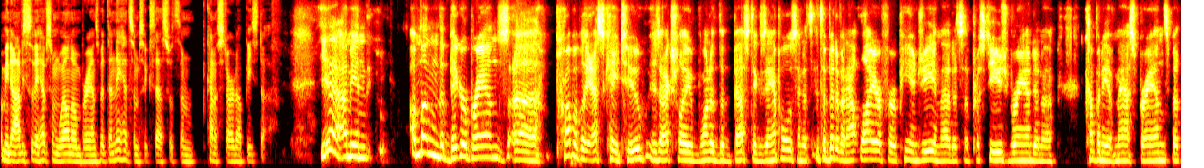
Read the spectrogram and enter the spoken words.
I mean, obviously they have some well-known brands, but then they had some success with some kind of startup-y stuff. Yeah, I mean, among the bigger brands, uh, probably SK-II is actually one of the best examples, and it's it's a bit of an outlier for P&G in that it's a prestige brand and a company of mass brands, but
